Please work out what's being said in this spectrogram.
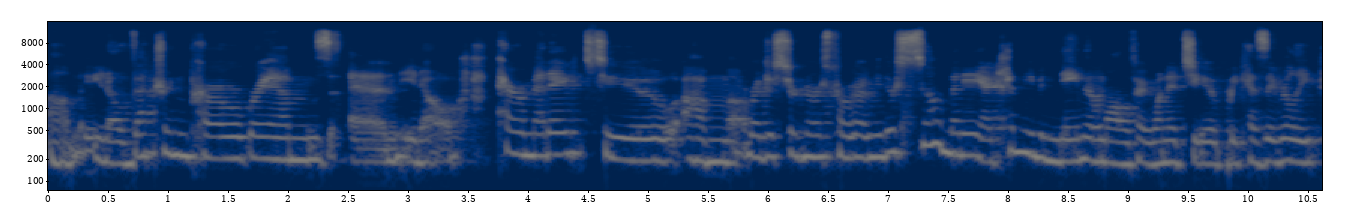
um, you know, veteran programs and, you know, paramedic to um, registered nurse program. I mean, there's so many, I couldn't even name them all if I wanted to, because they really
